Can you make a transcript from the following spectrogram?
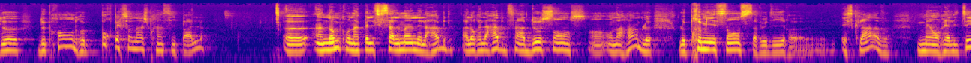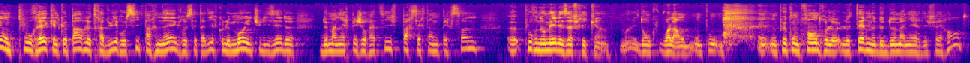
de, prendre pour personnage principal euh, un homme qu'on appelle Salman el-Abd. Alors el-Abd, ça a deux sens en, arabe. Le, premier sens, ça veut dire euh, esclave, mais en réalité, on pourrait quelque part le traduire aussi par nègre, c'est-à-dire que le mot est utilisé de, manière péjorative par certaines personnes euh, pour nommer les Africains. donc voilà, on, peut comprendre le, terme de deux manières différentes.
